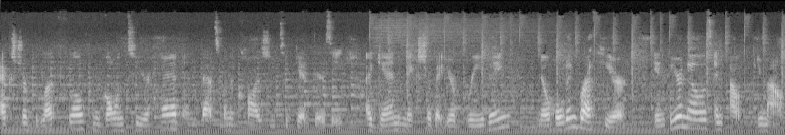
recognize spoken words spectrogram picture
extra blood flow from going to your head and that's going to cause you to get dizzy. Again, make sure that you're breathing, no holding breath here, in through your nose and out through your mouth.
